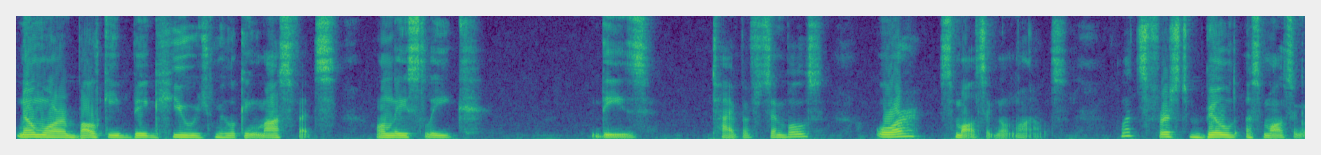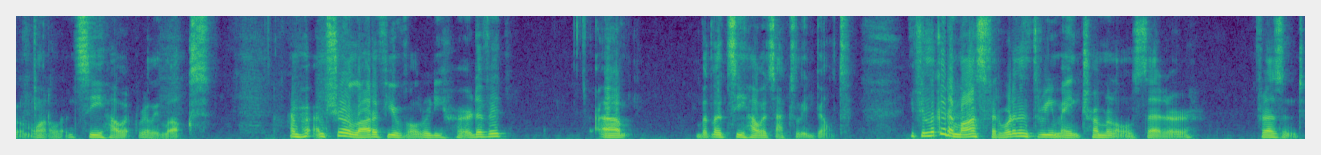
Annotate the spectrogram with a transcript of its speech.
No more bulky, big, huge looking MOSFETs. Only sleek, these type of symbols, or small signal models. Let's first build a small signal model and see how it really looks. I'm, I'm sure a lot of you have already heard of it, um, but let's see how it's actually built. If you look at a MOSFET, what are the three main terminals that are present?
